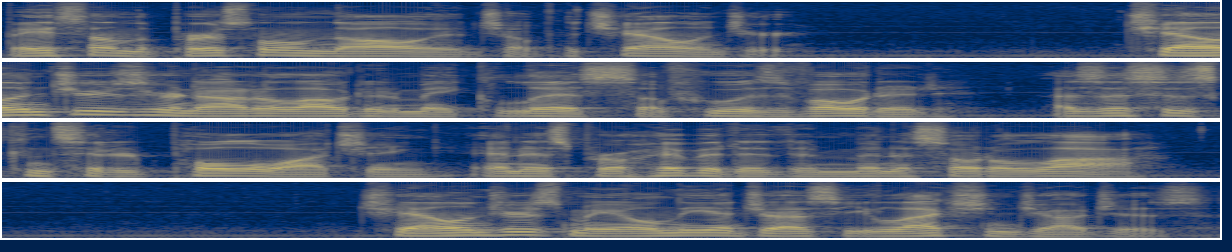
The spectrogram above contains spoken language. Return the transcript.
based on the personal knowledge of the challenger. Challengers are not allowed to make lists of who has voted, as this is considered poll watching and is prohibited in Minnesota law. Challengers may only address election judges,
